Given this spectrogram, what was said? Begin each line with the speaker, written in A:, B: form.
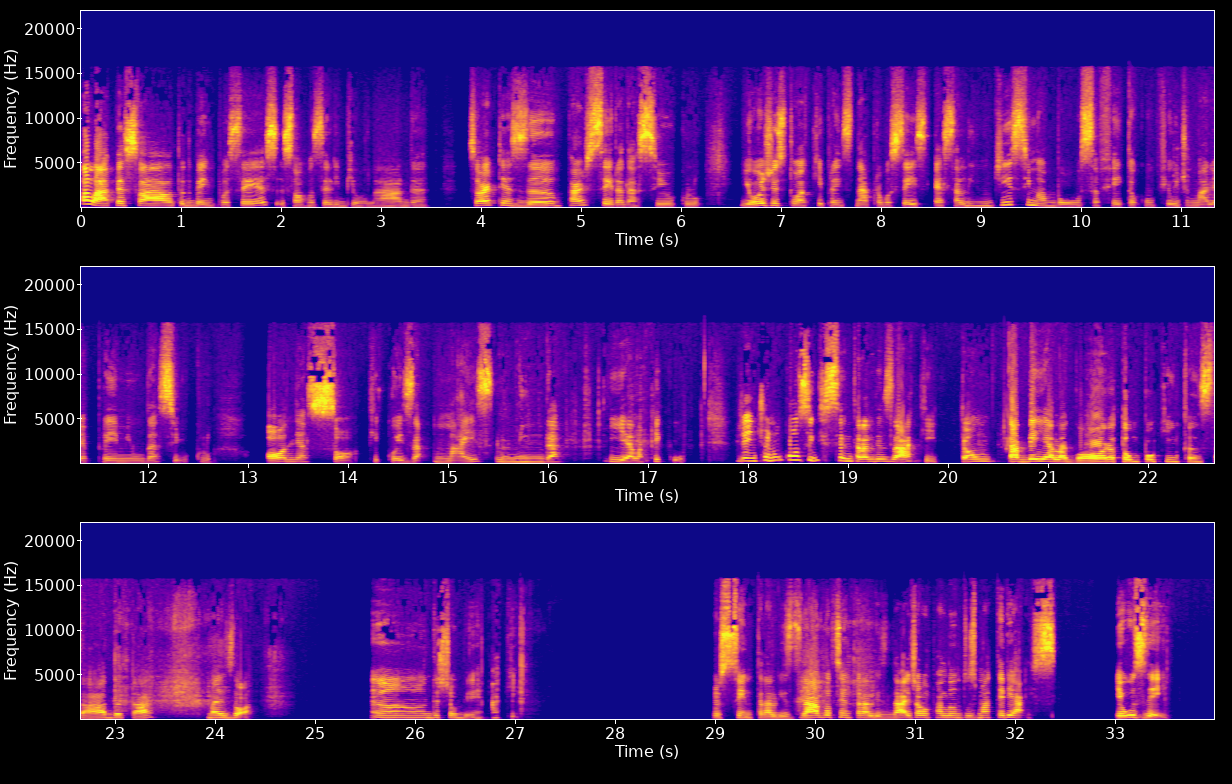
A: Olá pessoal, tudo bem com vocês? Eu sou a Roseli Biolada, sou artesã, parceira da Círculo e hoje estou aqui para ensinar para vocês essa lindíssima bolsa feita com fio de malha premium da Círculo. Olha só que coisa mais linda que ela ficou. Gente, eu não consegui centralizar aqui, então acabei ela agora, tô um pouquinho cansada, tá? Mas ó, ah, deixa eu ver aqui eu centralizar, vou centralizar e já vou falando dos materiais. Eu usei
